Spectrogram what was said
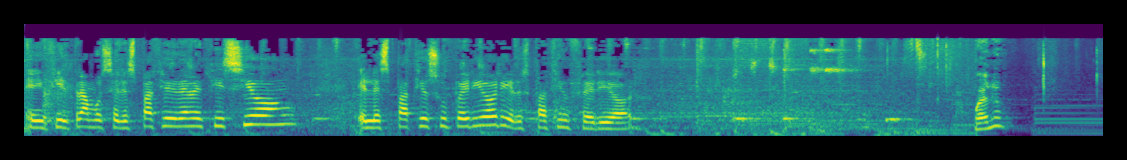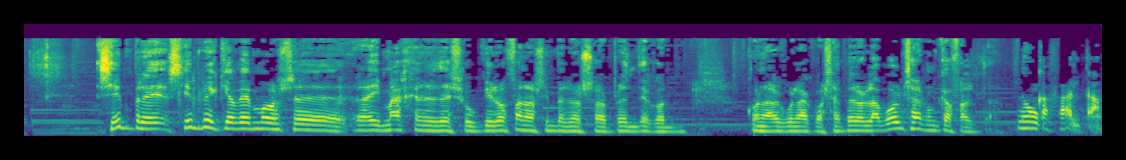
e infiltramos el espacio de incisión, el espacio superior y el espacio inferior. Bueno, siempre, siempre que vemos eh, imágenes de su quirófano siempre nos sorprende con, con alguna cosa, pero la bolsa nunca falta, Nunca falta.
